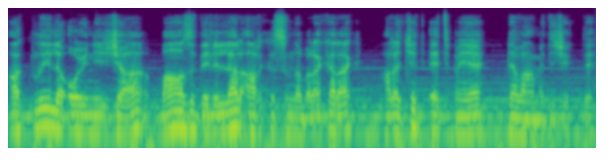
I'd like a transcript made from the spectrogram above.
aklıyla oynayacağı bazı deliller arkasında bırakarak hareket etmeye devam edecekti.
